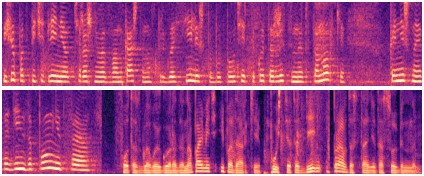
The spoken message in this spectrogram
еще под впечатлением вчерашнего звонка, что нас пригласили, чтобы получить такой торжественной обстановке. Конечно, этот день запомнится. Фото с главой города на память и подарки. Пусть этот день и правда станет особенным.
